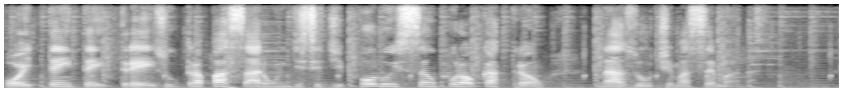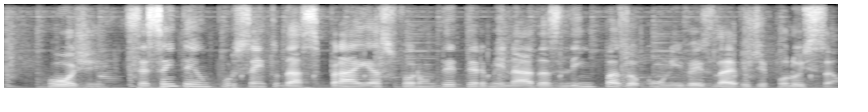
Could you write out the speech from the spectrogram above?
83 ultrapassaram o índice de poluição por alcatrão nas últimas semanas. Hoje, 61% das praias foram determinadas limpas ou com níveis leves de poluição.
